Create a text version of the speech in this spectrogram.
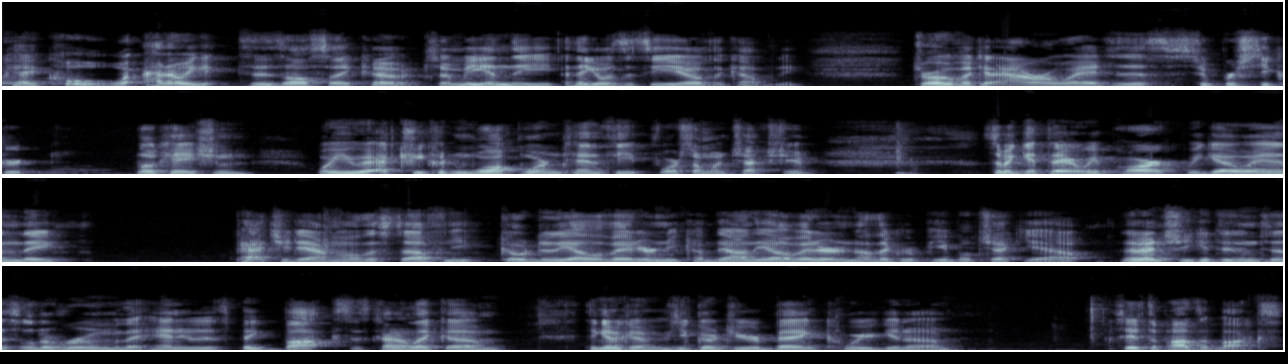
okay, cool. What, how do we get to this off site code? So me and the, I think it was the CEO of the company, drove like an hour away to this super secret location where you actually couldn't walk more than 10 feet before someone checks you. So we get there, we park, we go in, they pat you down and all this stuff, and you go to the elevator and you come down the elevator, and another group of people check you out. And eventually you get into this little room where they hand you this big box. It's kind of like um, think of if you go to your bank where you get a safe deposit box,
